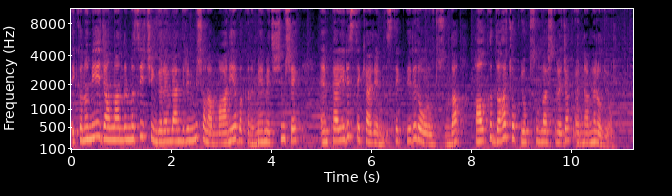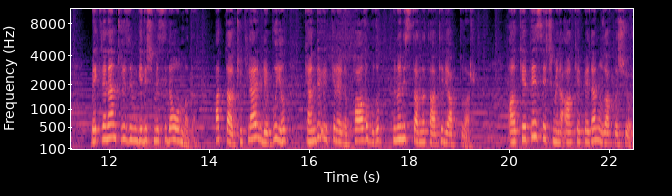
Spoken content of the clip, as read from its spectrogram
Ekonomiyi canlandırması için görevlendirilmiş olan Maliye Bakanı Mehmet Şimşek, emperyalist tekerlerin istekleri doğrultusunda halkı daha çok yoksullaştıracak önlemler alıyor. Beklenen turizm gelişmesi de olmadı. Hatta Türkler bile bu yıl kendi ülkelerini pahalı bulup Yunanistan'da tatil yaptılar. AKP seçmeni AKP'den uzaklaşıyor.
